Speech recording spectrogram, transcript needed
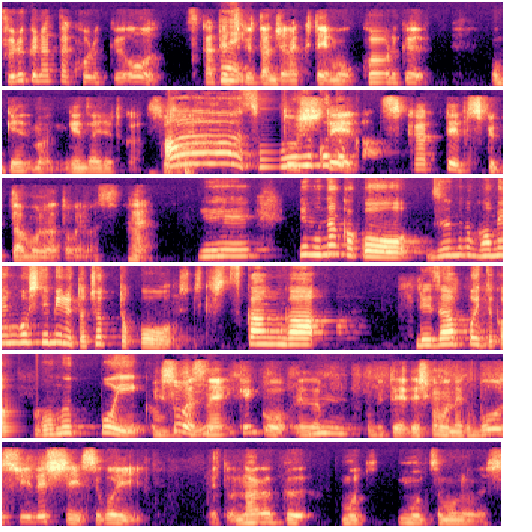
古くなったコルクを使って作ったんじゃなくて、はい、もうコルクを現,、まあ、原材料とかそうあそういうことして使って作ったものだと思います。はい。えー、でもなんかこう、ズームの画面越しで見ると、ちょっとこう、質感がレザーっぽいというか、ゴムっぽい感じ？そうですね。結構レザーっぽくて、うん、でしかもなんか帽子ですし、すごい、えっと、長く持つ持つものだし、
